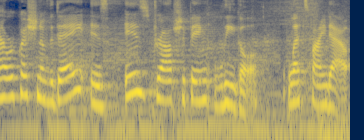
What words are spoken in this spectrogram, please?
Our question of the day is Is dropshipping legal? Let's find out.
